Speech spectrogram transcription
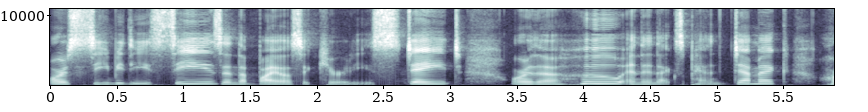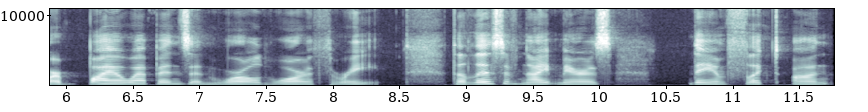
or CBDCs and the biosecurity state, or the WHO and the next pandemic, or bioweapons and World War III. The list of nightmares they inflict on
